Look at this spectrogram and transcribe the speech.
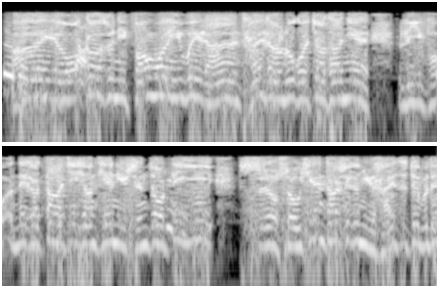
哎呀，我告诉你，防患于未然。台长如果叫他念礼佛那个大吉祥天女神咒，第一首首先她是个女孩子，对不对？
